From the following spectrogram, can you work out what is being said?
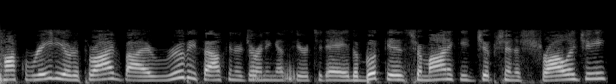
Talk Radio to Thrive by Ruby Falconer joining us here today. The book is Shamanic Egyptian Astrology.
